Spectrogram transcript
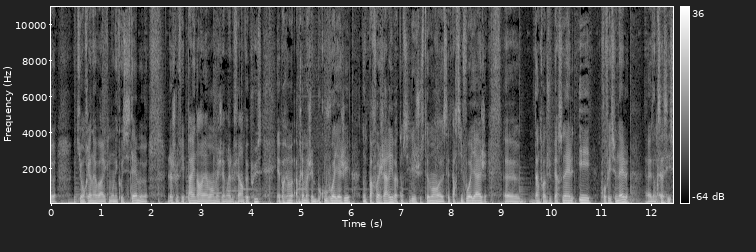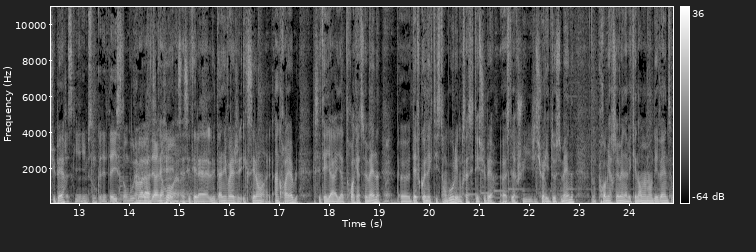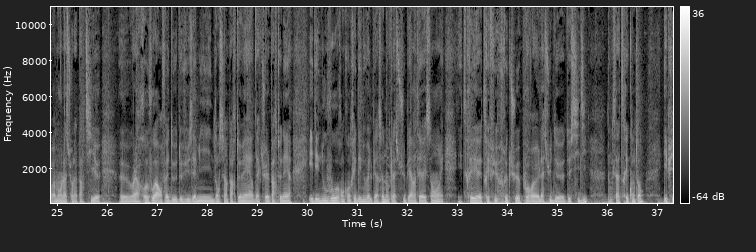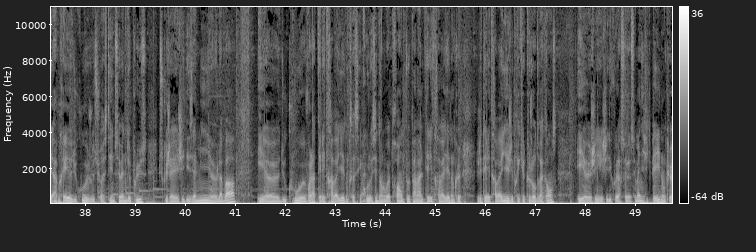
qui ont rien à voir avec mon écosystème. là, je le fais pas énormément, mais j'aimerais le faire un peu plus. Et après, après moi, j'aime beaucoup voyager. Donc parfois, j'arrive à concilier justement cette partie voyage d'un point de vue personnel et professionnel. Euh, donc ça c'est super. Parce qu'il me semble que tu étais à Istanbul euh, dernièrement. Ça c'était le dernier voyage excellent, incroyable. C'était il y a, a 3-4 semaines, euh, Dev Connect Istanbul, et donc ça c'était super. C'est-à-dire que j'y suis, allé deux semaines. Donc première semaine avec énormément d'événements, vraiment là sur la partie voilà, revoir en fait de, vieux amis, d'anciens partenaires, d'actuels partenaires, et des nouveaux, rencontrer des nouvelles personnes. Donc là super intéressant et, très, très fructueux pour la suite de, de CD. Donc ça très content. Et puis après, du coup, je suis resté une semaine de plus, puisque j'ai des amis là-bas. Et euh, du coup, euh, voilà, télétravailler. Donc ça, c'est cool aussi dans le Web3, on peut pas mal télétravailler. Donc euh, j'ai télétravaillé, j'ai pris quelques jours de vacances et j'ai découvert ce, magnifique pays. Donc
